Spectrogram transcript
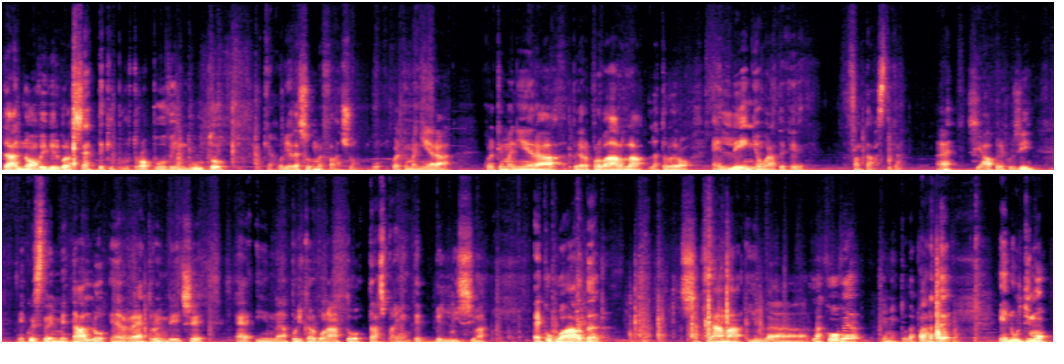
da 9,7 che purtroppo ho venduto cavoli, adesso come faccio? Boh, in qualche maniera, qualche maniera per provarla la troverò. È legno, guardate che fantastica, eh? Si apre così e questo è in metallo e il retro invece è in policarbonato trasparente, bellissima. Ecco guard, si chiama il, la cover che metto da parte e l'ultimo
